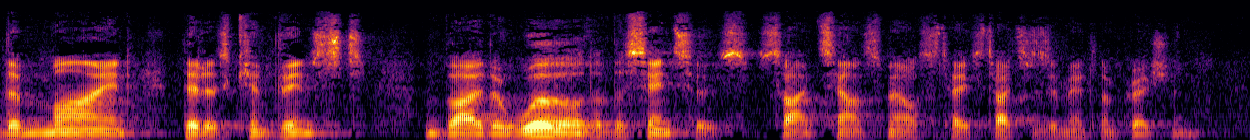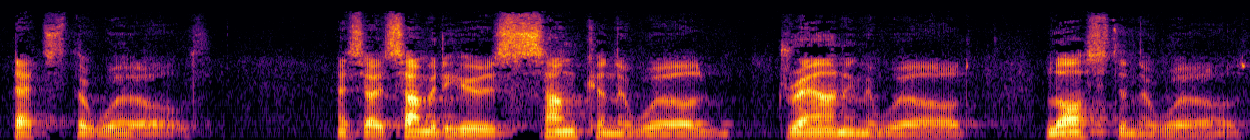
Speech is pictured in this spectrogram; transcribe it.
the mind that is convinced by the world of the senses sight, sound, smell, taste, touch as a mental impression. That's the world. And so somebody who is sunk in the world, drowning the world, lost in the world,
